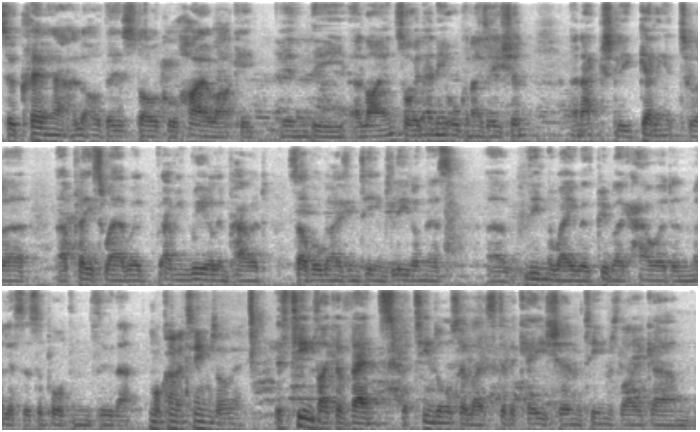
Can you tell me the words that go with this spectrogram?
So clearing out a lot of the historical hierarchy in the alliance or in any organisation, and actually getting it to a, a place where we're having real empowered self-organising teams lead on this, uh, leading the way with people like Howard and Melissa supporting them through that. What kind of teams are they? There's teams like events, but teams also like certification, teams like um,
